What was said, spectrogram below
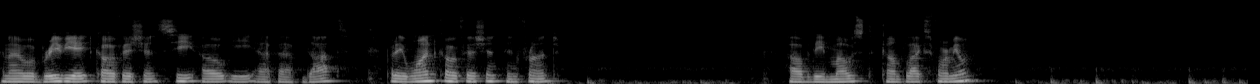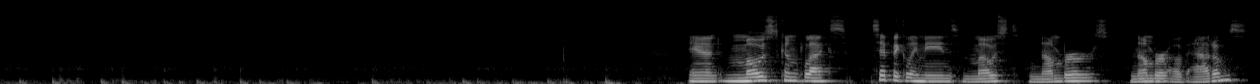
And I will abbreviate coefficient COEFF dot, put a 1 coefficient in front of the most complex formula. And most complex typically means most numbers, number of atoms,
